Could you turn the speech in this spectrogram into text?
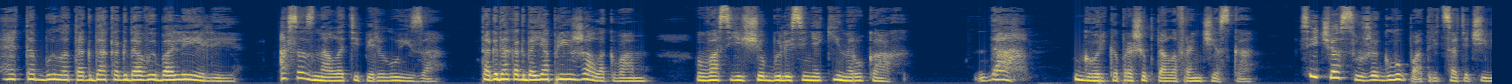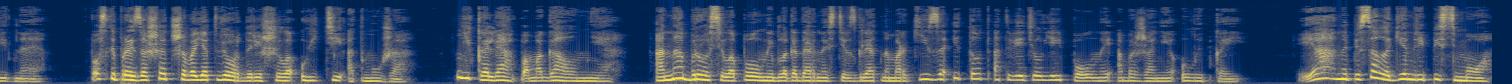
«Это было тогда, когда вы болели», — осознала теперь Луиза. «Тогда, когда я приезжала к вам. У вас еще были синяки на руках». «Да», — горько прошептала Франческа. «Сейчас уже глупо отрицать очевидное. После произошедшего я твердо решила уйти от мужа. Николя помогал мне. Она бросила полный благодарности взгляд на маркиза, и тот ответил ей полной обожания улыбкой. «Я написала Генри письмо,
